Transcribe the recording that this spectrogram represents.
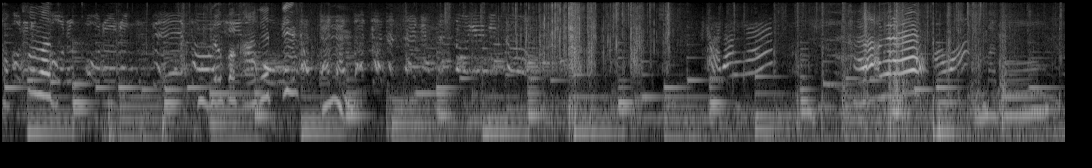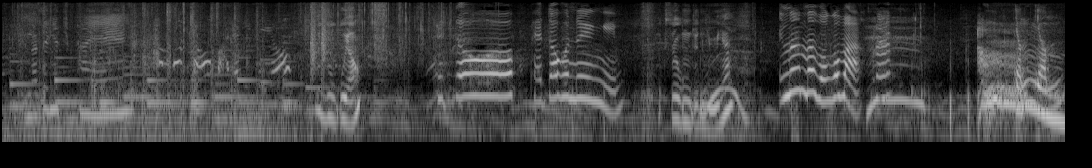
덕분에 몇번 가겠지? 응. 누구야? 백도 백도 선생님. 백설공주님이야? 이모 한번 먹어봐. 냠냠.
